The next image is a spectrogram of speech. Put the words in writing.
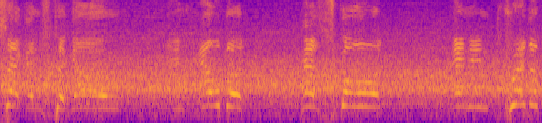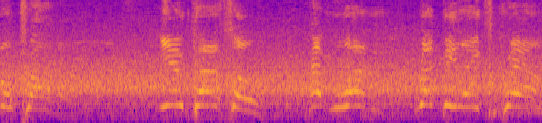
seconds to go, and Albert has scored an incredible try. Newcastle have won Rugby League's crown.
